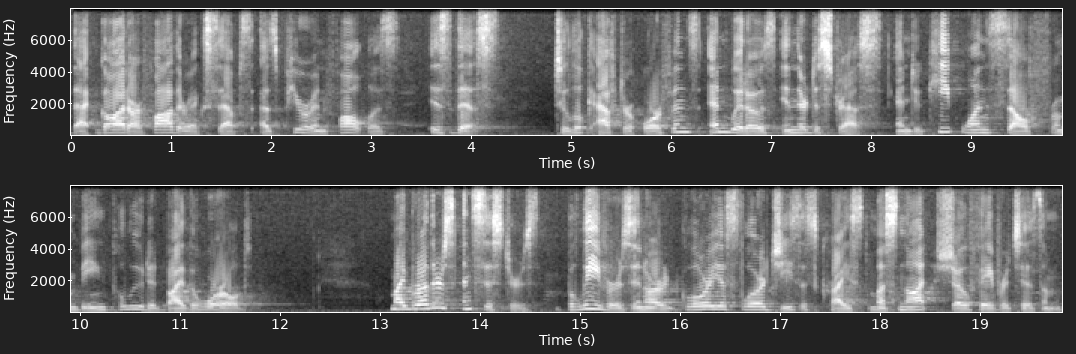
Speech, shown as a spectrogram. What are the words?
that God our Father accepts as pure and faultless is this to look after orphans and widows in their distress, and to keep oneself from being polluted by the world. My brothers and sisters, believers in our glorious Lord Jesus Christ, must not show favoritism.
